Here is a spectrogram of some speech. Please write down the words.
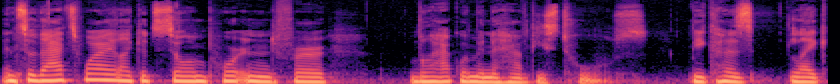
and so that's why like it's so important for Black women to have these tools because like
